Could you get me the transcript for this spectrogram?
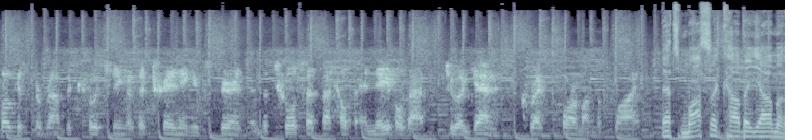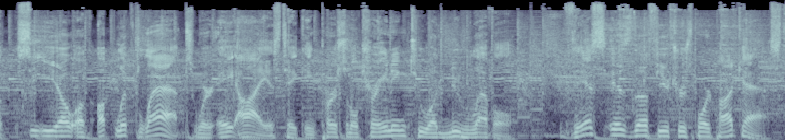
focused around the coaching or the training experience and the tool sets that help enable that to, again, correct form on the fly. That's Masa Kabayama, CEO of Uplift Labs, where AI is taking personal training to a new level. This is the Future Sport Podcast.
